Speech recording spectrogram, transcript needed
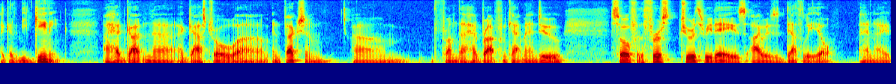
like at the beginning. I had gotten a, a gastro uh, infection um, from that I had brought from Kathmandu. So for the first two or three days, I was deathly ill, and I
